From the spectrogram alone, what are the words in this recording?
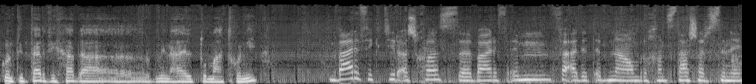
Kunty tarfi hada e, min aeltu mathonik? بعرف كتير اشخاص آه، بعرف ام فقدت ابنها عمره 15 سنه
